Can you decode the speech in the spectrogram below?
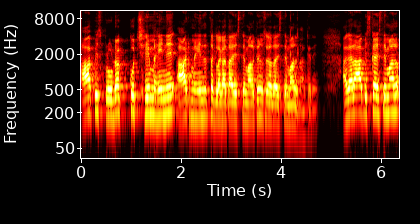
आप इस प्रोडक्ट को छः महीने, आठ महीने तक लगातार इस्तेमाल करें, उससे ज़्यादा इस्तेमाल ना करें। अगर आप इसका इस्तेमाल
